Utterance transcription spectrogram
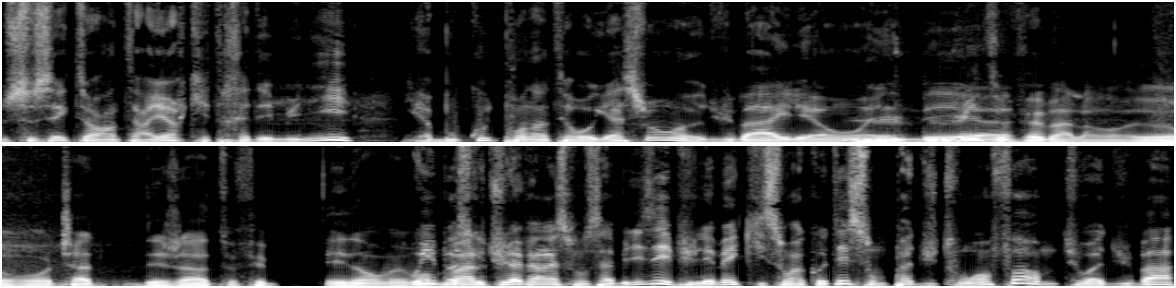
ce secteur intérieur qui est très démuni, il y a beaucoup de points d'interrogation. Euh, Duba, il est en LNB. Lui euh, te fait mal. Hein. Rochat, déjà, te fait énormément Oui, parce mal. que tu l'avais responsabilisé. Et puis les mecs qui sont à côté sont pas du tout en forme. Tu vois, Duba,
